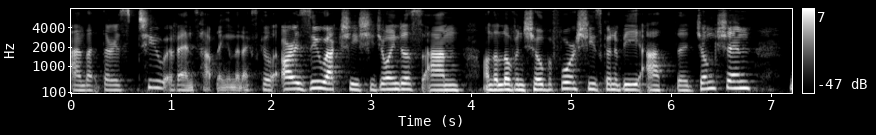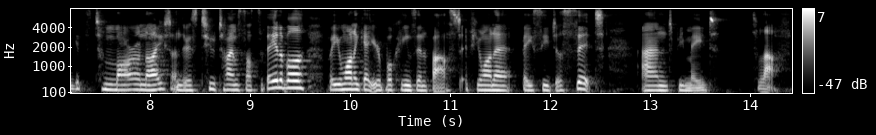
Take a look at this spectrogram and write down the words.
And that there's two events happening in the next couple. Arzu actually, she joined us um, on the Lovin Show before. She's going to be at the Junction. I think it's tomorrow night, and there's two time slots available. But you want to get your bookings in fast if you want to basically just sit and be made to laugh.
